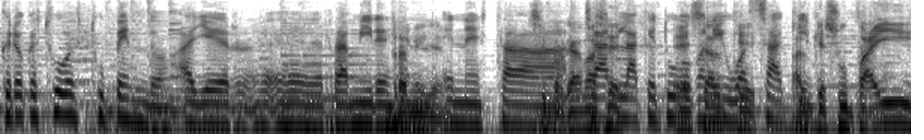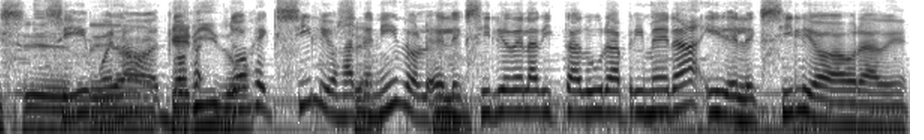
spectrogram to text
creo que estuvo estupendo ayer eh, Ramírez, en- Ramírez. En, esta Sí, charla es- que tuvo con al que- Iwasaki. al que su país eh, Sí, bueno, dos, dos exilios ha tenido, el Mm. exilio de la dictadura primera y el exilio ahora de,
